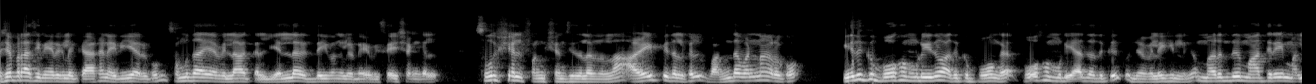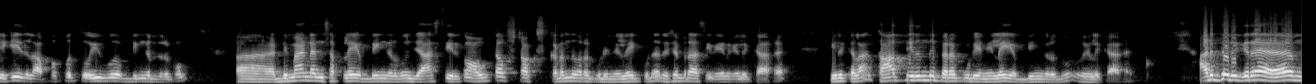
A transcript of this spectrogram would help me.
ரிஷபராசி நேர்களுக்காக நிறைய இருக்கும். சமுதாய விழாக்கள் எல்லா தெய்வங்களுடைய விசேஷங்கள் சோஷியல் ஃபங்க்ஷன்ஸ் இதுல இருந்தெல்லாம் அழைப்பிதழ்கள் வந்தவண்ணா இருக்கும். எதுக்கு போக முடியுதோ அதுக்கு போங்க. போக முடியாததுக்கு கொஞ்சம் விலகிடுங்க. மருந்து மாத்திரை மளிகை இதில் அப்பப்போ தொய்வு அப்படிங்கிறது இருக்கும். டிமாண்ட் அண்ட் சப்ளை அப்படிங்கிறதும் ஜாஸ்தி இருக்கும். அவுட் ஆஃப் ஸ்டாக்ஸ் கடந்து வரக்கூடிய நிலை கூட ரிஷபராசி நேர்களுக்காக இருக்கலாம். காத்திருந்து பெறக்கூடிய நிலை அப்படிங்கிறதும் இவர்களுக்காக இருக்கும் அடுத்து இருக்கிற ம்,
